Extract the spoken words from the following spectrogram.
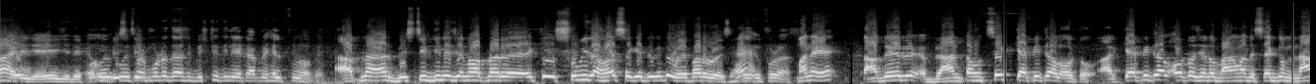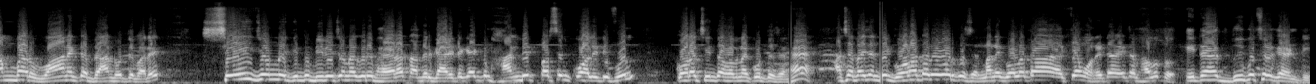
না এই যে এই যে দেখুন বৃষ্টির- ওয়েফার মোটর দেওয়া আছে বৃষ্টির দিনে এটা আপনার হেল্পফুল হবে আপনার বৃষ্টির দিনে যেন আপনার একটু সুবিধা হয় সেক্ষেত্রে কিন্তু ওয়েফারও রয়েছে হ্যাঁ মানে তাদের ব্র্যান্ডটা হচ্ছে ক্যাপিটাল অটো আর ক্যাপিটাল অটো যেন বাংলাদেশে একদম নাম্বার ওয়ান একটা ব্র্যান্ড হতে পারে সেই জন্য কিন্তু বিবেচনা করে ভাইয়ারা তাদের গাড়িটাকে একদম হান্ড্রেড পার্সেন্ট কোয়ালিটিফুল করার চিন্তা ভাবনা করতেছেন হ্যাঁ? আচ্ছা ভাইজান যে গলাটা ব্যবহার করছেন মানে গলাটা কেমন? এটা এটা ভালো তো? এটা দুই বছরের গ্যারান্টি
